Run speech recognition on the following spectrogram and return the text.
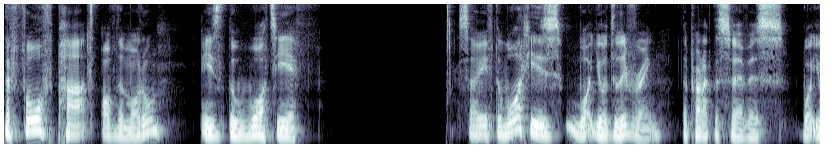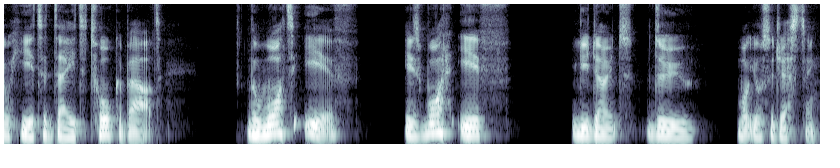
The fourth part of the model is the what if. So if the what is what you're delivering, the product, the service, what you're here today to talk about, the what if is what if you don't do what you're suggesting.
